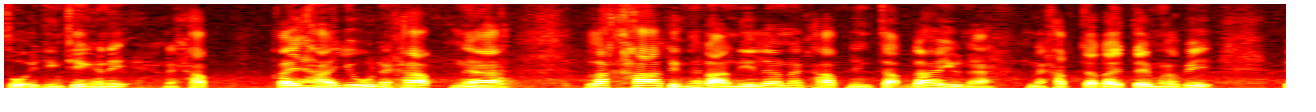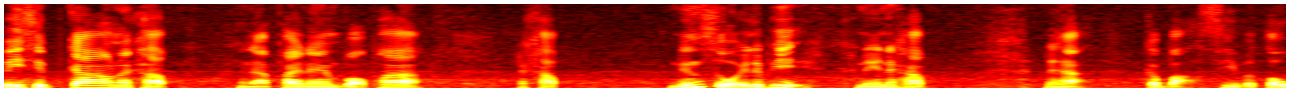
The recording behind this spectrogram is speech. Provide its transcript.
สวยจริงๆคันนี้นะครับ ใครหาอยู่นะครับนะฮะราคาถึงขนาดนี้แล้วนะครับ ยังจัดได้อยู่นะนะครับจัดได้เต็มครับพี่ปี 19 นะครับนะภายในบอกผ้านะครับเน้นสวยเลยพี่คันนี้นะครับนะฮะกระบะ4ประตู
